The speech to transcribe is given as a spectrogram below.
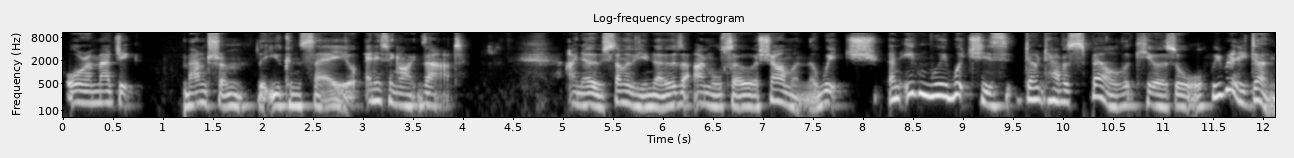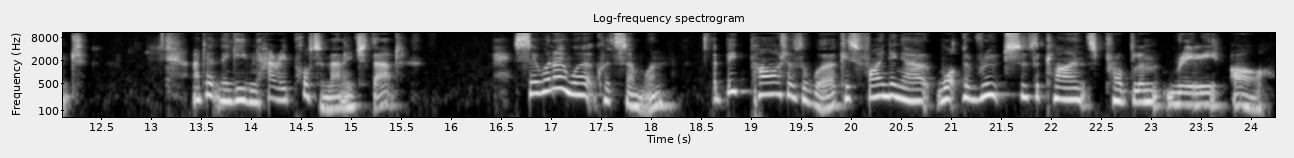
or a magic mantram that you can say, or anything like that. I know some of you know that I'm also a shaman, a witch, and even we witches don't have a spell that cures all. We really don't. I don't think even Harry Potter managed that. So when I work with someone, a big part of the work is finding out what the roots of the client's problem really are.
